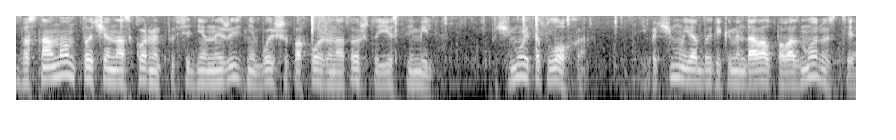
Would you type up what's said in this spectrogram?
В основном, то, чем нас кормят в повседневной жизни, больше похоже на то, что ест Эмиль. Почему это плохо? И почему я бы рекомендовал по возможности,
